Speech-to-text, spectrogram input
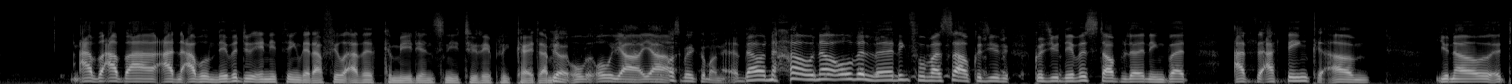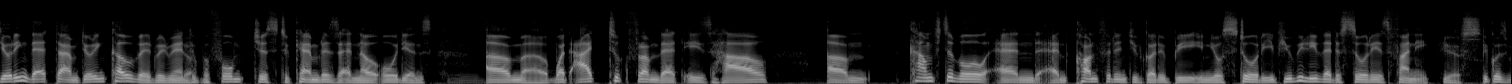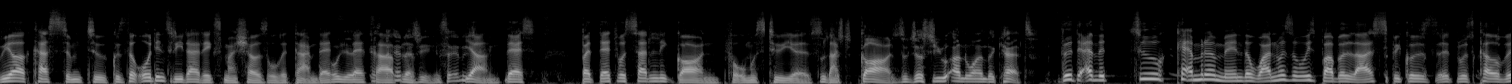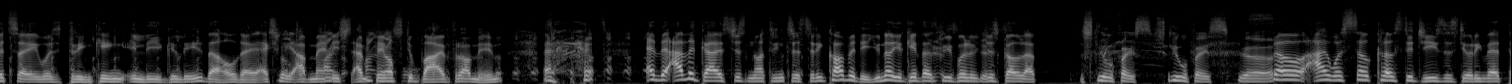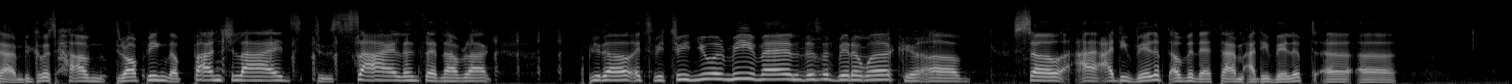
I, I, I, I will never do anything that I feel other comedians need to replicate. I mean, Yeah, all, all, yeah, yeah. must make the money. Uh, No, no, no. All the learnings for myself because you because you never stop learning. But I th- I think um, you know during that time during COVID when we had to perform just to cameras and no audience, um, uh, what I took from that is how um, comfortable and and confident you've got to be in your story if you believe that a story is funny. Yes. Because we are accustomed to, because the audience redirects my shows all the time. That, Oh, yeah. That's It's our energy, it's the Yeah, energy. that's. But that was suddenly gone for almost two years. like just- gone. So just you unwind the cat. The, and the two cameramen, the one was always bubble us because it was COVID, so he was drinking illegally the whole day. Actually, I managed, I managed to buy from him. and the other guy is just not interested in comedy. You know, you get those people who just go like, Steel face, steel face. Yeah. so I was so close to Jesus during that time because I'm dropping the punchlines to silence, and I'm like, you know, it's between you and me, man. This would better work. Um, so I, I developed over that time. I developed a. a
